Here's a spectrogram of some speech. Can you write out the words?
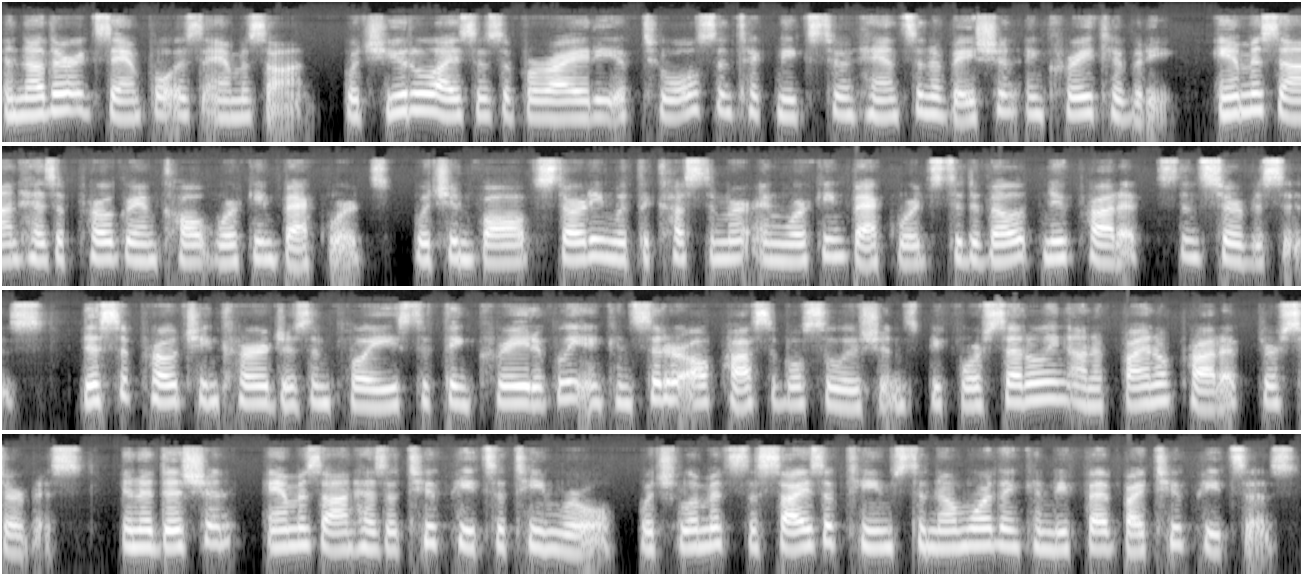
Another example is Amazon, which utilizes a variety of tools and techniques to enhance innovation and creativity. Amazon has a program called Working Backwards, which involves starting with the customer and working backwards to develop new products and services. This approach encourages employees to think creatively and consider all possible solutions before settling on a final product or service. In addition, Amazon has a two pizza team rule, which limits the size of teams to no more than can be fed by two pizzas.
